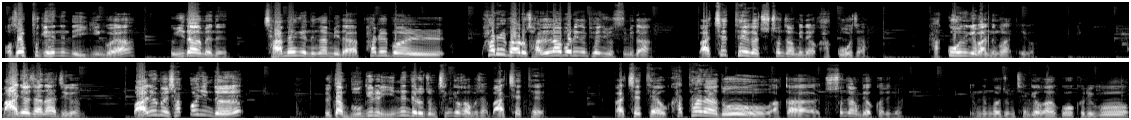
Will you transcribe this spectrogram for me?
어설프게 했는데 이긴 거야? 그럼 이 다음에는 자맹에 능합니다. 팔을 벌 팔을 바로 잘라버리는 편이 좋습니다. 마체테가 추천 장비네요. 갖고 오자. 갖고 오는 게 맞는 것 같아 이거. 마녀잖아 지금. 마녀면 샷건인데. 일단 무기를 있는 대로 좀 챙겨가 보자. 마체테. 마체테하고 카타나도 아까 추천 장비였거든요. 있는 거 좀 챙겨가고 그리고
